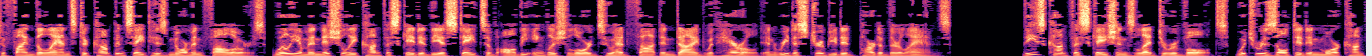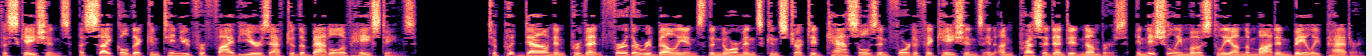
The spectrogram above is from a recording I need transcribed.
To find the lands to compensate his Norman followers, William initially confiscated the estates of all the English lords who had fought and died with Harold and redistributed part of their lands. These confiscations led to revolts, which resulted in more confiscations, a cycle that continued for five years after the Battle of Hastings. To put down and prevent further rebellions the Normans constructed castles and fortifications in unprecedented numbers, initially mostly on the Motte and Bailey pattern.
